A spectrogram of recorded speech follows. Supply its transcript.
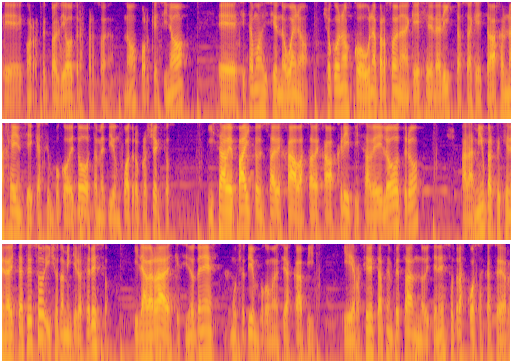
eh, con respecto al de otras personas, ¿no? Porque si no, eh, si estamos diciendo, bueno, yo conozco una persona que es generalista, o sea, que trabaja en una agencia y que hace un poco de todo, está metido en cuatro proyectos, y sabe Python, sabe Java, sabe JavaScript y sabe lo otro, para mí un perfil generalista es eso y yo también quiero hacer eso. Y la verdad es que si no tenés mucho tiempo, como decías Capi, y recién estás empezando y tenés otras cosas que hacer,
